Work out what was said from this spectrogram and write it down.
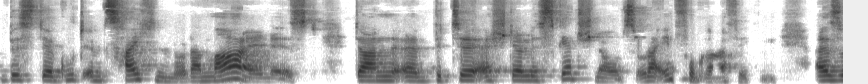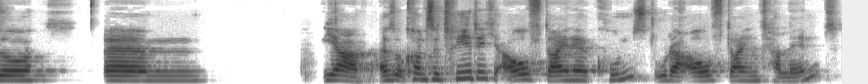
bist, der gut im Zeichnen oder Malen ist, dann äh, bitte erstelle Sketchnotes oder Infografiken. Also ähm, ja, also konzentriere dich auf deine Kunst oder auf dein Talent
